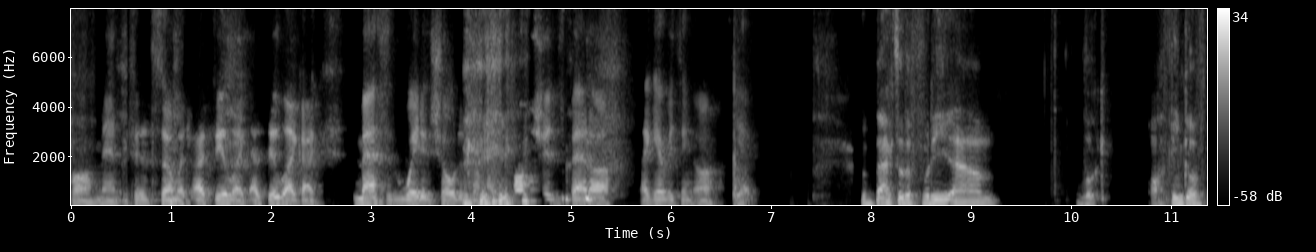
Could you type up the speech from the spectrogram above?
Oh man, it feels so much. I feel like I feel like I massive weighted shoulders. My posture's better. Like everything. Oh yeah. But back to the footy. Um, look, I think I've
